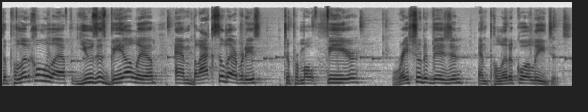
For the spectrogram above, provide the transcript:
the political left uses BLM and black celebrities to promote fear, racial division, and political allegiance.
